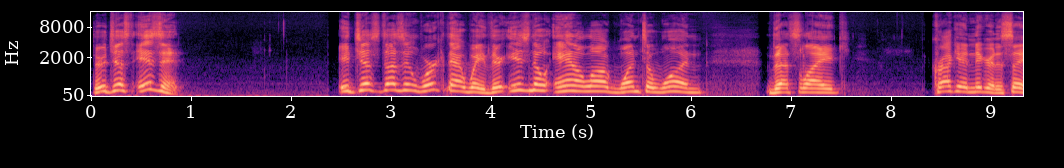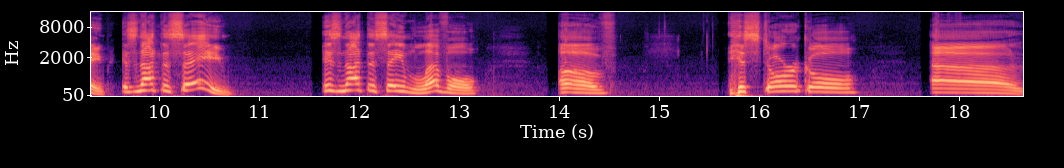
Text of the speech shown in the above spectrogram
There just isn't. It just doesn't work that way. There is no analog one to one that's like cracker and nigger the same. It's not the same. It's not the same level of historical uh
